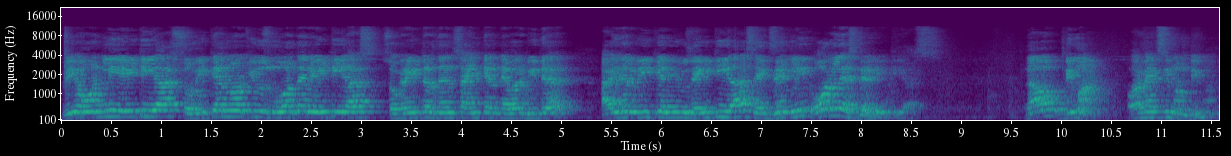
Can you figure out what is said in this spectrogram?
We have only 80 R's, so we cannot use more than 80 R's. So greater than sign can never be there. Either we can use 80 hours exactly or less than 80 hours. Now demand or maximum demand.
